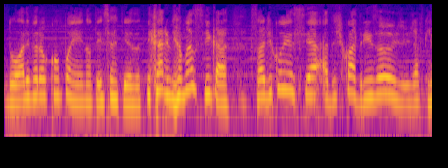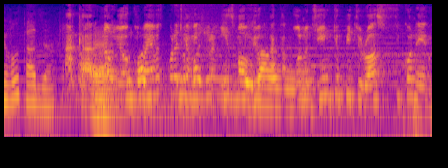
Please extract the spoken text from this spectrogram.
do Oliver eu acompanhei, não tenho certeza. E, cara, mesmo assim, cara, só de conhecer a, a dos quadrinhos eu já fiquei revoltado já. Ah, cara, É. não, eu acompanhava esporadicamente. Pra mim, Smallville o- acabou no dia em que o Pete Ross ficou negro.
